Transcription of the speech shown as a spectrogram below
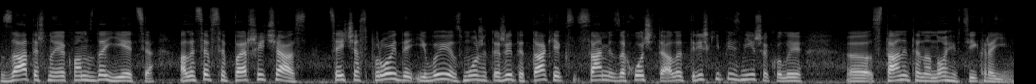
затишно, як вам здається. Але це все перший час. Цей час пройде, і ви зможете жити так, як самі захочете, але трішки пізніше, коли е, станете на ноги в цій країні.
